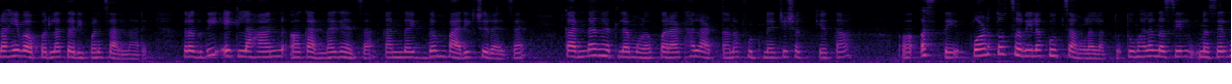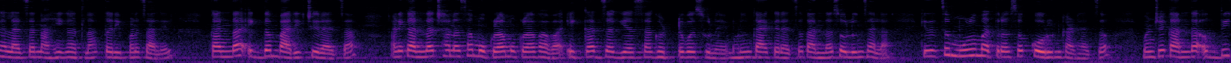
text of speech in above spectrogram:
नाही वापरला तरी पण चालणार आहे. तर अगदी एक लहान कांदा घ्यायचा. कांदा एकदम बारीक चिरायचा आहे. कांदा घातल्यामुळं पराठा लाटताना फुटण्याची शक्यता असते पण तो चवीला खूप चांगला लागतो. तुम्हाला नसेल नसेल घालायचा नाही घातला तरी पण चालेल. कांदा एकदम बारीक चिरायचा आणि कांदा छान असा मोकळा मोकळा व्हावा. एकाच जागी असा घट्ट बसू नये. म्हणून काय करायचं? कांदा सोलून झाला की त्याचं मूळ मात्र असं कोरून काढायचं. म्हणजे कांदा अगदी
